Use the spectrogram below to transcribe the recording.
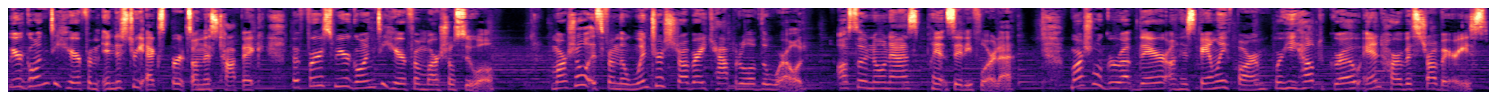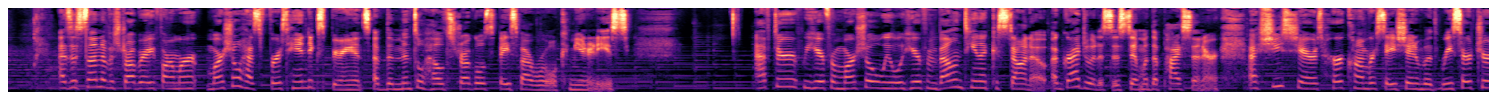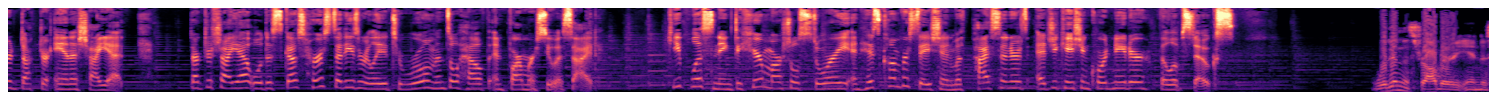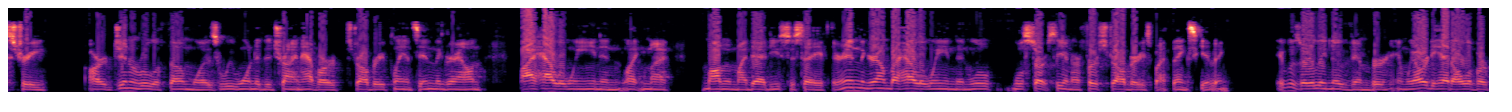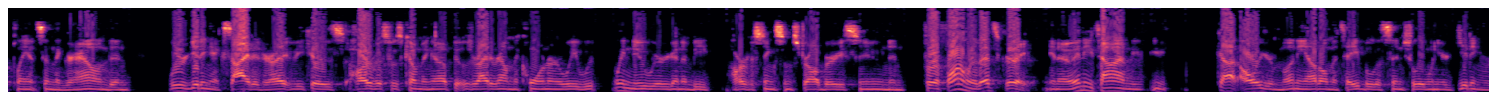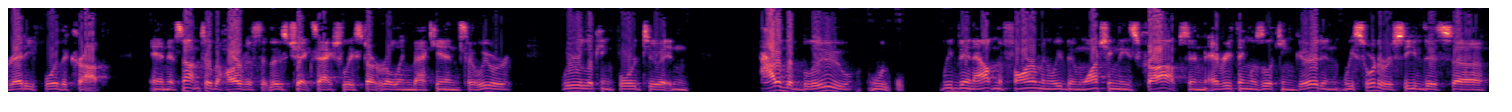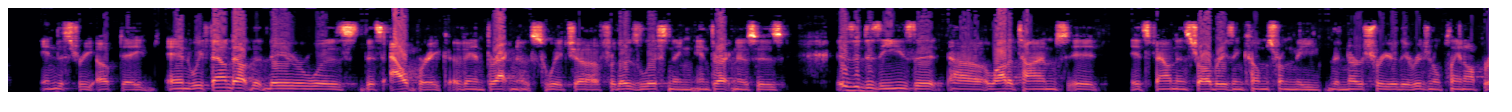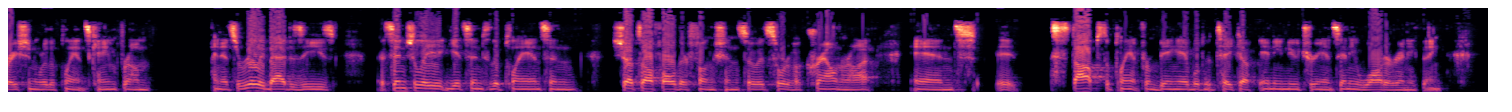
We are going to hear from industry experts on this topic, but first we are going to hear from Marshall Sewell. Marshall is from the winter strawberry capital of the world, also known as Plant City, Florida. Marshall grew up there on his family farm where he helped grow and harvest strawberries. As a son of a strawberry farmer, Marshall has firsthand experience of the mental health struggles faced by rural communities. After we hear from Marshall, we will hear from Valentina Castano, a graduate assistant with the PIE Center, as she shares her conversation with researcher Dr. Anna Scheyett. Dr. Scheyett will discuss her studies related to rural mental health and farmer suicide. Keep listening to hear Marshall's story and his conversation with PIE Center's education coordinator, Philip Stokes. Within the strawberry industry, our general rule of thumb was we wanted to try and have our strawberry plants in the ground by Halloween. And like my mom and my dad used to say, if they're in the ground by Halloween, then we'll we'll start seeing our first strawberries by Thanksgiving. It was early November, and we already had all of our plants in the ground, and we were getting excited, right? Because harvest was coming up. It was right around the corner. We we, we knew we were going to be harvesting some strawberries soon, and for a farmer, that's great. You know, anytime you, you got all your money out on the table essentially when you're getting ready for the crop and it's not until the harvest that those checks actually start rolling back in. So we were we were looking forward to it, and out of the blue, we'd been out in the farm and we'd been watching these crops, and everything was looking good, and we sort of received this. Uh, industry update and we found out that there was this outbreak of anthracnose which uh, for those listening anthracnose is is a disease that uh, a lot of times it it's found in strawberries and comes from the the nursery or the original plant operation where the plants came from and it's a really bad disease. Essentially, it gets into the plants and shuts off all their functions. So it's sort of a crown rot, and it stops the plant from being able to take up any nutrients, any water, anything.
